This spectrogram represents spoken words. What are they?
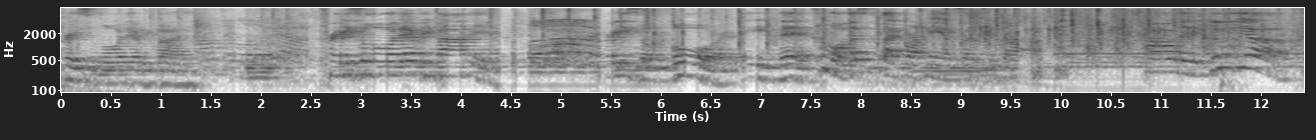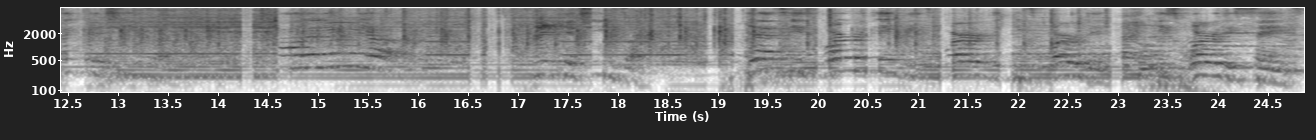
Praise the Lord, everybody. Praise the Lord, everybody. Praise the Lord. Amen. Come on, let's clap our hands unto God. Hallelujah. Thank you, Jesus. Hallelujah. Thank you, Jesus. Yes, he's worthy. He's worthy. He's worthy. He's worthy, saints,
